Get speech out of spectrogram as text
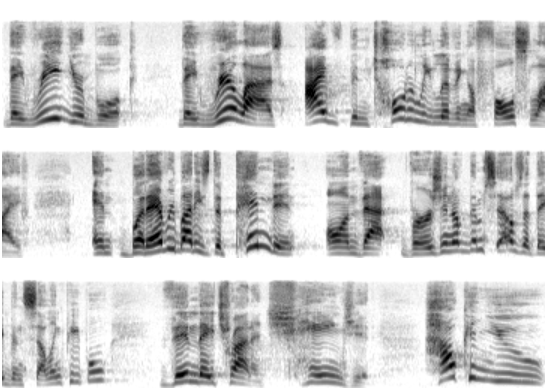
They read your book, they realize I've been totally living a false life, and, but everybody's dependent on that version of themselves that they've been selling people. Then they try to change it. How can you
